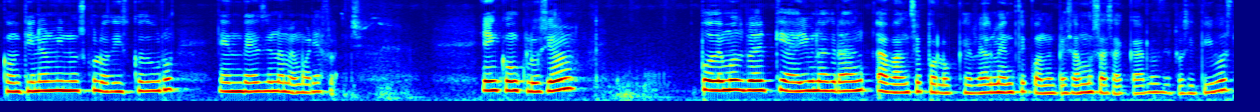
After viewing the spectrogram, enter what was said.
Contiene un minúsculo disco duro en vez de una memoria flash. En conclusión, podemos ver que hay un gran avance por lo que realmente cuando empezamos a sacar los dispositivos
